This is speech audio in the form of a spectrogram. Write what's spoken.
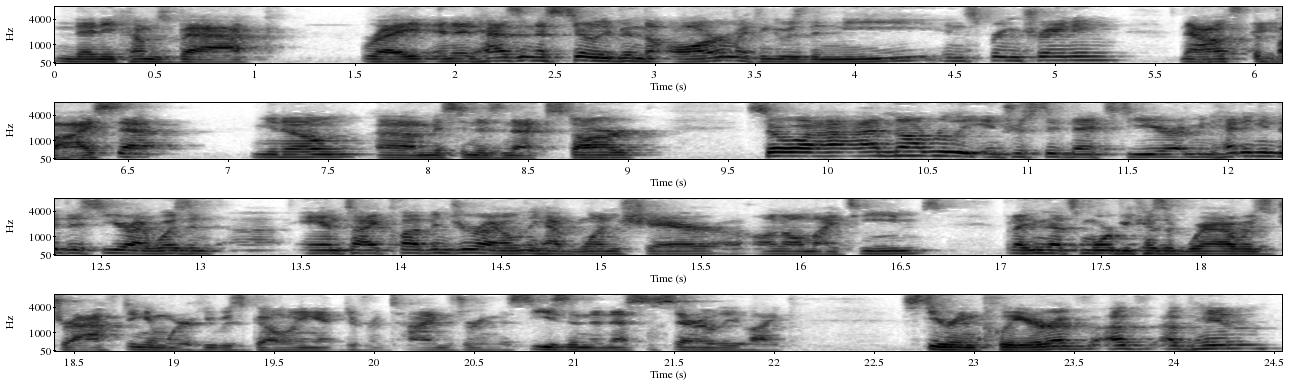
then he comes back, right? And it hasn't necessarily been the arm. I think it was the knee in spring training. Now it's the bicep, you know, uh, missing his next start. So I, am not really interested next year. I mean, heading into this year, I wasn't uh, anti Clevinger. I only have one share on all my teams, but I think that's more because of where I was drafting and where he was going at different times during the season than necessarily like steering clear of of, of him.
